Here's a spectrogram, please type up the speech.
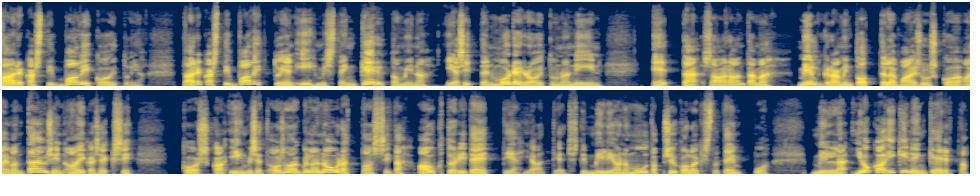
tarkasti valikoituja, tarkasti valittujen ihmisten kertomina ja sitten moderoituna niin, että saadaan tämä Milgramin tottelevaisuus koe aivan täysin aikaiseksi, koska ihmiset osaa kyllä noudattaa sitä auktoriteettia ja tietysti miljoona muuta psykologista temppua, millä joka ikinen kerta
